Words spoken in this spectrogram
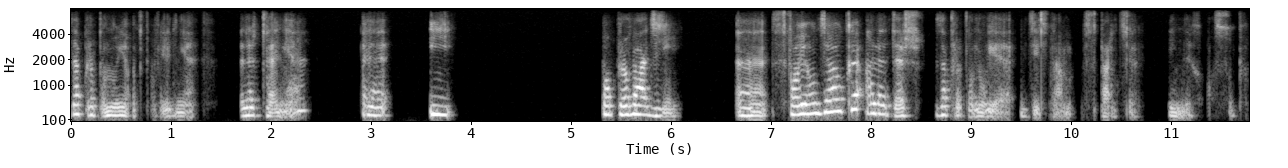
zaproponuje odpowiednie leczenie i poprowadzi e, swoją działkę, ale też zaproponuje gdzieś tam wsparcie innych osób,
